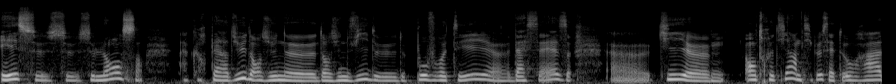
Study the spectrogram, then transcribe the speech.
et se, lance à corps perdu dans une, dans une vie de, pauvreté, euh, d'ascèse, euh, qui euh, entretient un petit peu cette aura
